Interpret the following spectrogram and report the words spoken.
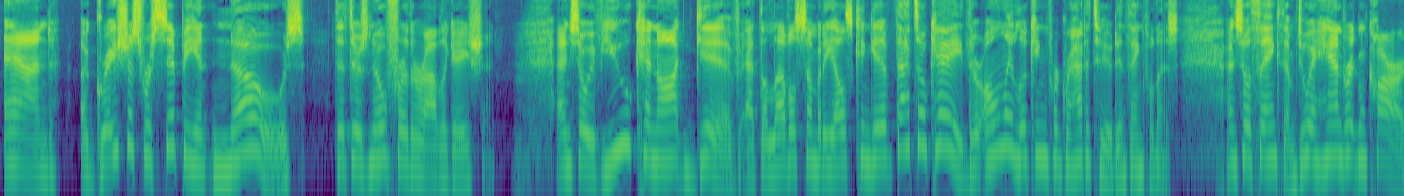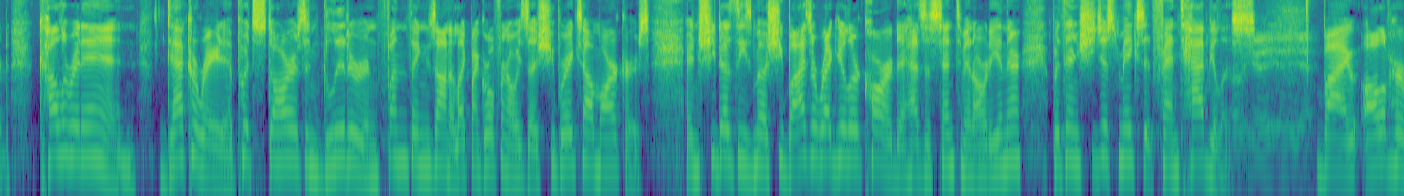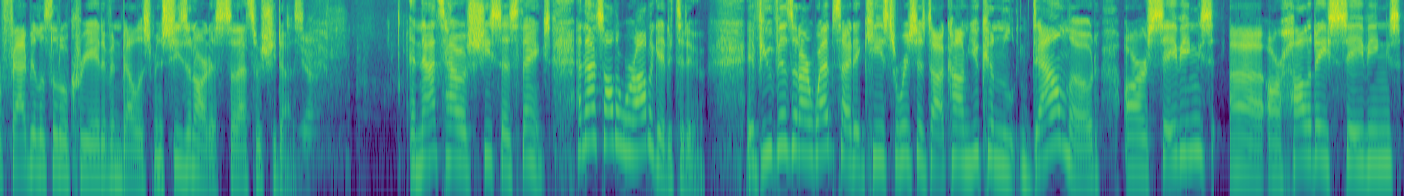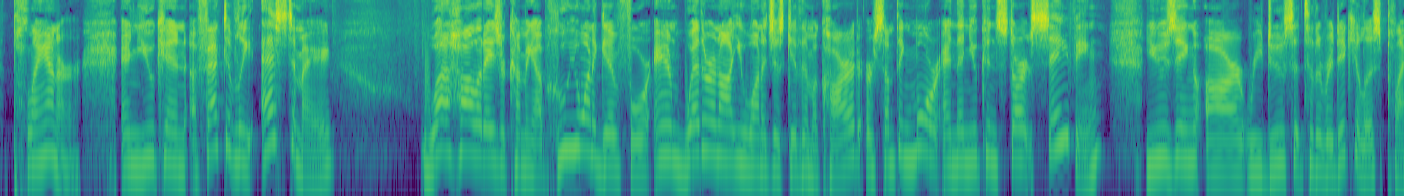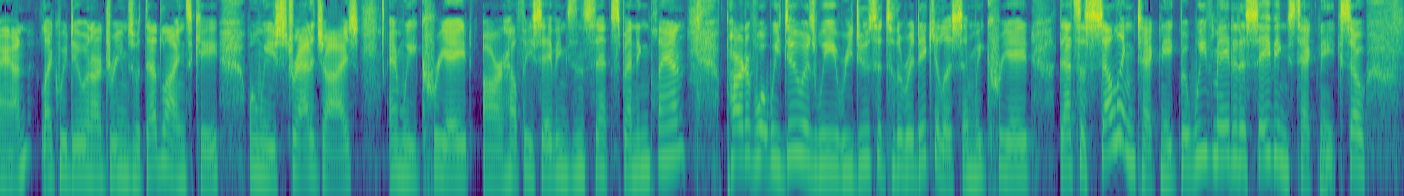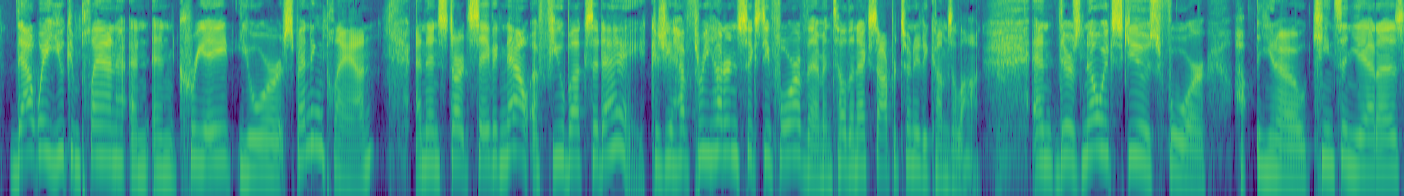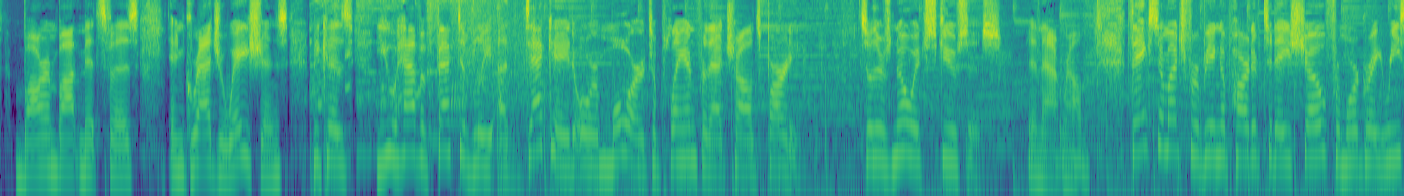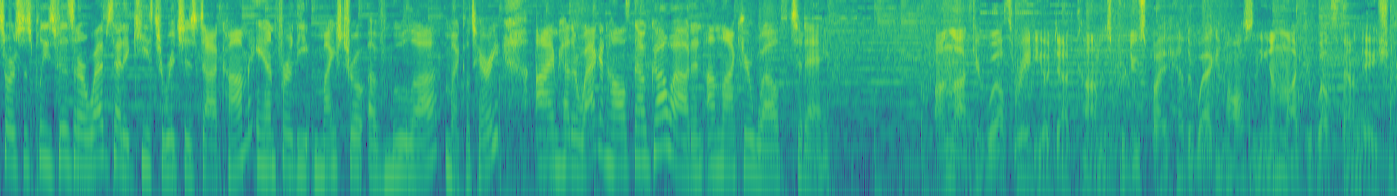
And a gracious recipient knows that there's no further obligation. Mm-hmm. And so if you cannot give at the level somebody else can give, that's okay. They're only looking for gratitude and thankfulness. And so thank them. Do a handwritten card, color it in, decorate it, put stars and glitter and fun things on it. Like my girlfriend always does. She breaks out markers and she does these, she buys a regular card that has a sentiment already in there, but then she just makes it fantabulous oh, Yeah, yeah, yeah. by all of her fabulous little creative embellishments. She's an artist, so that's what she does. And that's how she says thanks. And that's all that we're obligated to do. If you visit our website at keys to riches.com, you can download our savings, uh, our holiday savings planner, and you can effectively estimate what holidays are coming up, who you want to give for, and whether or not you want to just give them a card or something more. And then you can start saving using our reduce it to the ridiculous plan, like we do in our dreams with deadlines key when we strategize and we create our healthy savings and spending plan. Part of what we do is we reduce it to the ridiculous and we create that's a selling technique, but we've made it a savings technique. So that way you can plan and, and create your spending plan and then start saving now a few bucks a because you have 364 of them until the next opportunity comes along. And there's no excuse for, you know, quinceañeras, bar and bat mitzvahs, and graduations because you have effectively a decade or more to plan for that child's party. So there's no excuses in that realm. Thanks so much for being a part of today's show. For more great resources, please visit our website at keys2riches.com. And for the maestro of moolah, Michael Terry, I'm Heather Wagenhals. Now go out and unlock your wealth today. UnlockYourWealthRadio.com is produced by Heather Wagenhals and the Unlock Your Wealth Foundation.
